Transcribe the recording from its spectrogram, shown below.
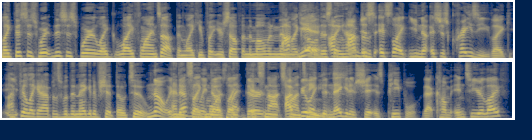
Like this is where this is where like life lines up and like you put yourself in the moment and then I'm- like yeah, oh this I'm- thing I'm happens. just, it's like you know, it's just crazy. Like I feel like it happens with the negative shit though too. No, it and it's definitely like more does. pla- like there, it's not I feel like the negative shit is people that come into your life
